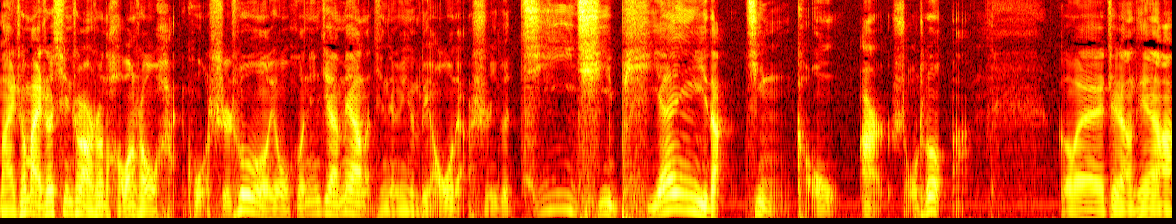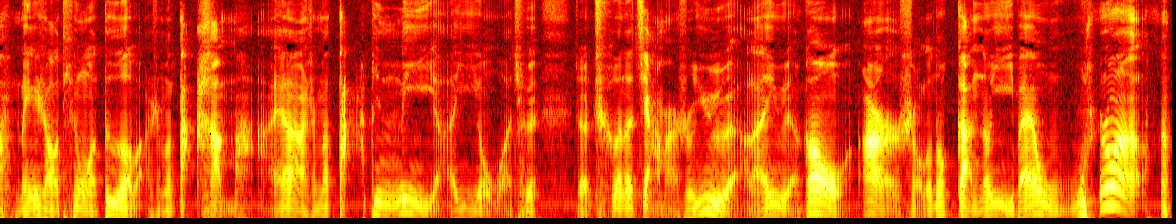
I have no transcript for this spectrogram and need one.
买车卖车，新车二手车的好帮手，海阔试车又和您见面了。今天跟你聊点是一个极其便宜的进口二手车啊！各位这两天啊，没少听我嘚吧，什么大悍马呀，什么大宾利呀，哎呦我去，这车的价码是越来越高啊，二手的都干到一百五十万了。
